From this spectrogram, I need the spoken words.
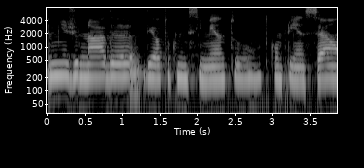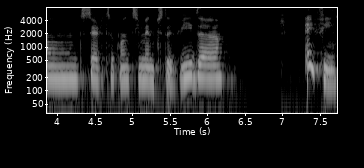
a minha jornada de autoconhecimento, de compreensão de certos acontecimentos da vida. Enfim,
